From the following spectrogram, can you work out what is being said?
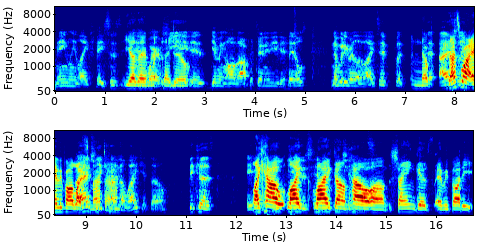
mainly like faces. Yeah, they- where they he do. is giving all the opportunity to heels. Nobody really likes it, but nope. th- I That's actually- why everybody likes SmackDown. I kind of like it though, because it, like how like like um how um Shane gives everybody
